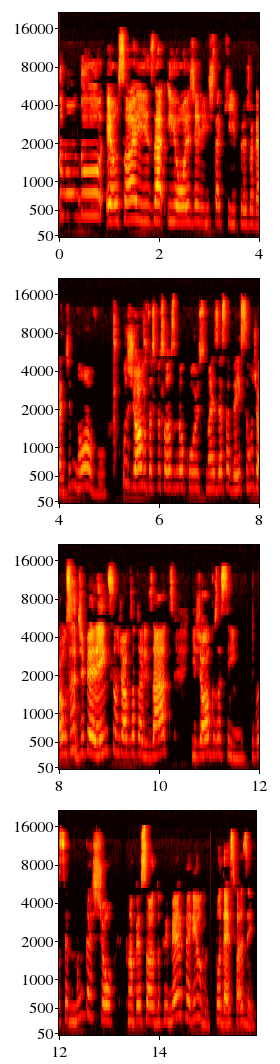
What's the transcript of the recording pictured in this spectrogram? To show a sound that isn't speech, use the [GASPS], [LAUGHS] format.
todo mundo! Eu sou a Isa e hoje a gente tá aqui pra jogar de novo os jogos das pessoas do meu curso, mas dessa vez são jogos [LAUGHS] diferentes, são jogos atualizados e jogos assim que você nunca achou que uma pessoa do primeiro período pudesse fazer.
